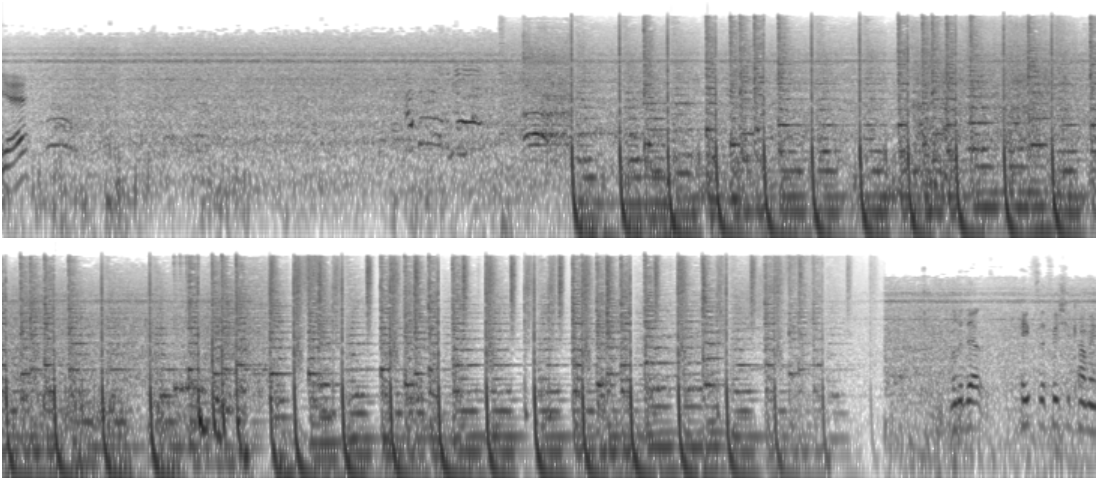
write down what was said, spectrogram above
yeah? Look at that, heaps of fish are coming.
